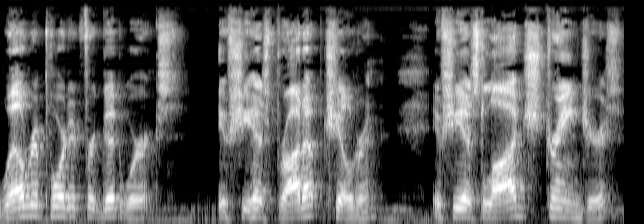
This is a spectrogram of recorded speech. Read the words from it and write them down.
Well reported for good works, if she has brought up children, if she has lodged strangers,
